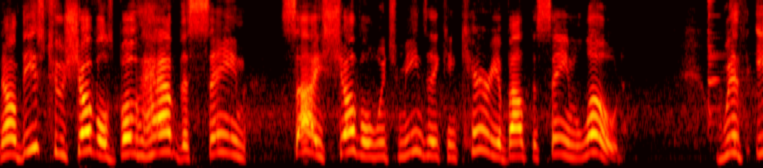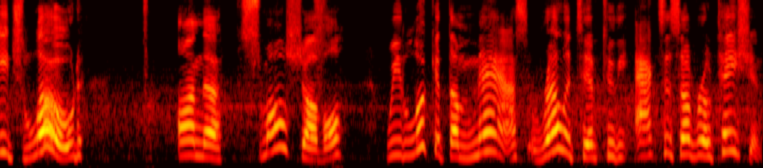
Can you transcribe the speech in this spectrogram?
Now these two shovels both have the same size shovel, which means they can carry about the same load. With each load on the small shovel, we look at the mass relative to the axis of rotation.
